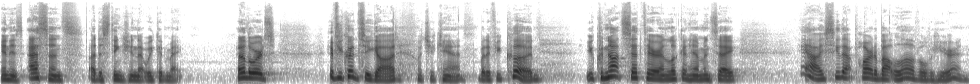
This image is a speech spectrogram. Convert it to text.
in his essence, a distinction that we could make. In other words, if you could see God, which you can't, but if you could, you could not sit there and look at him and say, Yeah, I see that part about love over here, and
